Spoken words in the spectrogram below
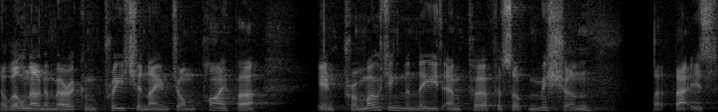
A well known American preacher named John Piper, in promoting the need and purpose of mission, that, that is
